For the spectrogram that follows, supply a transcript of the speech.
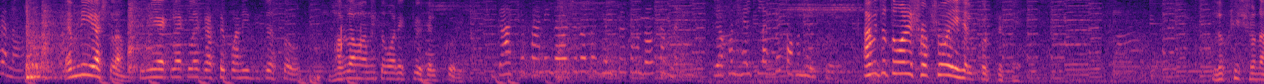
কেন? এমনি আসলাম। তুমি একলা একলা গাছে পানি দিতেছো। ভাবলাম আমি তোমার একটু হেল্প করি। গাছে পানি দেওয়ার জন্য তো হেল্পের কোনো দরকার নাই। যখন হেল্প লাগবে তখন হেল্প করবে আমি তো তোমার সবসময় হেল্প করতে চাই। লক্ষ্মী সোনা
